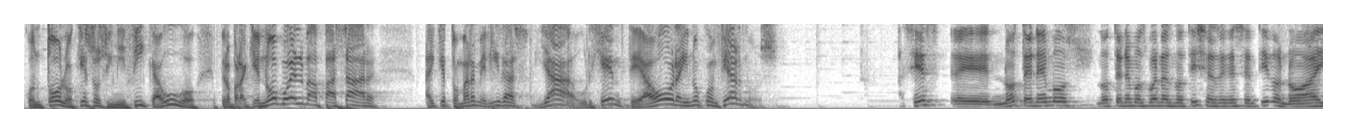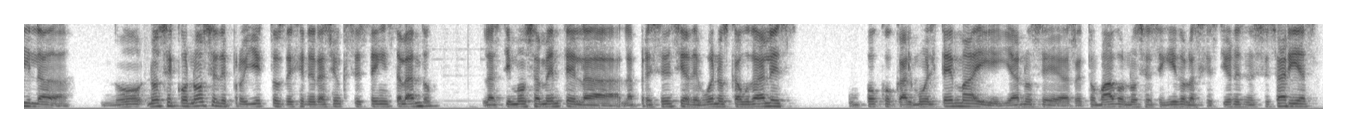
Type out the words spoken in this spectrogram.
con todo lo que eso significa, Hugo. Pero para que no vuelva a pasar, hay que tomar medidas ya, urgente, ahora y no confiarnos. Así es, eh, no tenemos, no tenemos buenas noticias en ese sentido, no hay la, no, no se conoce de proyectos de generación que se estén instalando Lastimosamente la, presencia de buenos caudales un poco calmó el tema y ya no se ha retomado, no se ha seguido las gestiones necesarias.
